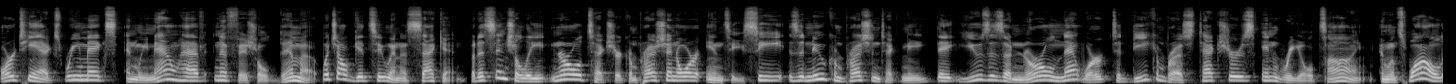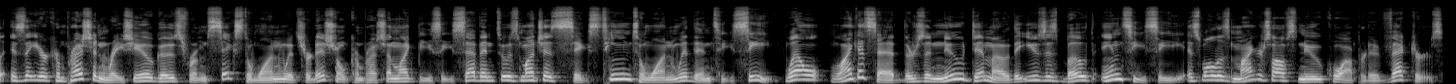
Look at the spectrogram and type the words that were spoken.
RTX Remix, and we now have an official demo, which I'll get to in a second. But essentially, Neural Texture Compression, or NTC, is a new compression technique that uses a neural network to decompress textures in real time. And what's wild is that your compression ratio goes from 6 to 1 with traditional compression like BC7 to as much as 16 to 1 with NTC. Well, like I said, there's a new demo that uses both NTC as well as Microsoft's new cooperative vectors,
